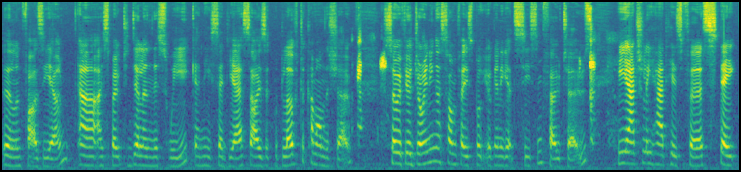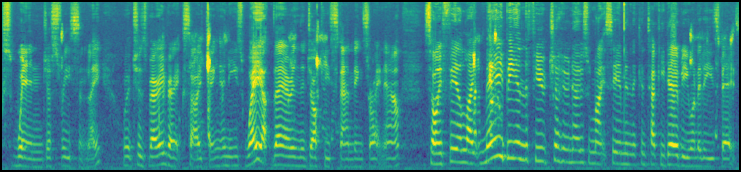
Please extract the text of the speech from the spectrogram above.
Dylan Fazio. Uh, I spoke to Dylan this week and he said, yes, Isaac would love to come on the show. So if you're joining us on Facebook, you're going to get to see some photos. He actually had his first stakes win just recently, which is very, very exciting. And he's way up there in the jockey standings right now. So I feel like maybe in the future, who knows, we might see him in the Kentucky Derby one of these days.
